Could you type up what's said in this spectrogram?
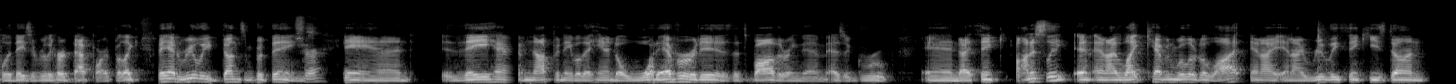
of days have really hurt that part. But like they had really done some good things, sure. and they have not been able to handle whatever it is that's bothering them as a group. And I think honestly, and, and I like Kevin Willard a lot, and I and I really think he's done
